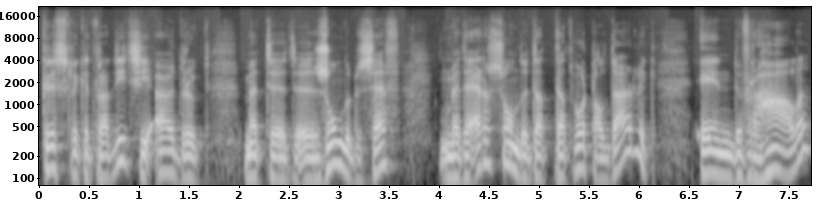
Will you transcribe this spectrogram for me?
christelijke traditie uitdrukt met het zondebesef, met de erfzonde. Dat, dat wordt al duidelijk in de verhalen,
